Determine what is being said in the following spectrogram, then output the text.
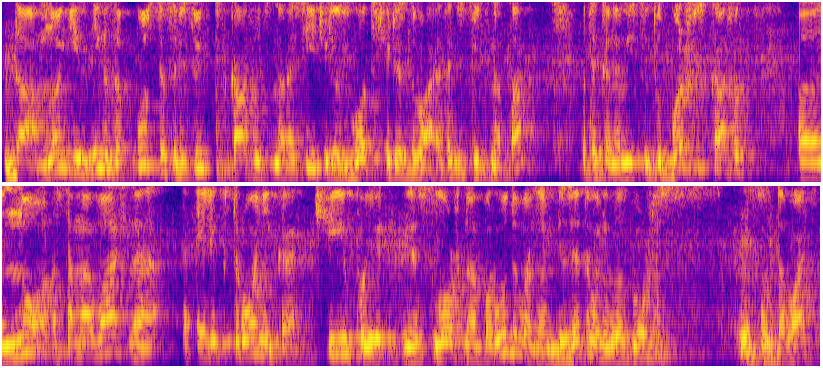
Да, многие из них запустятся, действительно скажутся на России через год, через два. Это действительно так. Вот экономисты тут больше скажут. Э, но самое важное — электроника, чипы и сложное оборудование. Без этого невозможно создавать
